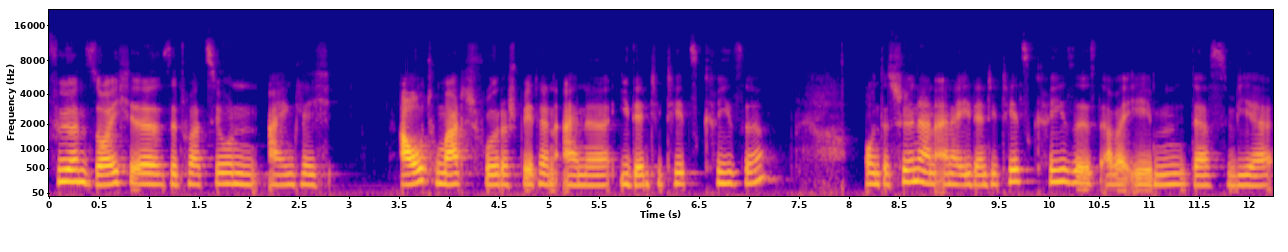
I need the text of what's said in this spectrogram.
führen solche Situationen eigentlich automatisch früher oder später in eine Identitätskrise und das Schöne an einer Identitätskrise ist aber eben, dass wir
